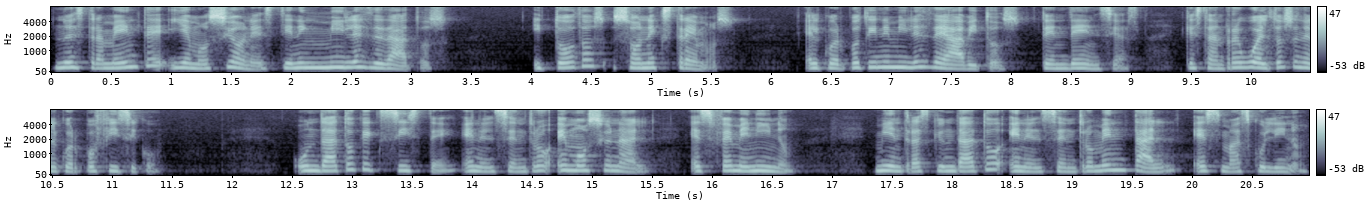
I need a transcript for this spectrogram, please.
Nuestra mente y emociones tienen miles de datos y todos son extremos. El cuerpo tiene miles de hábitos, tendencias, que están revueltos en el cuerpo físico. Un dato que existe en el centro emocional es femenino, mientras que un dato en el centro mental es masculino.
